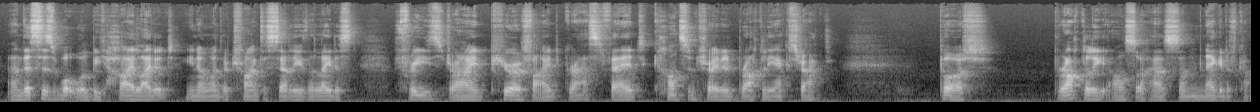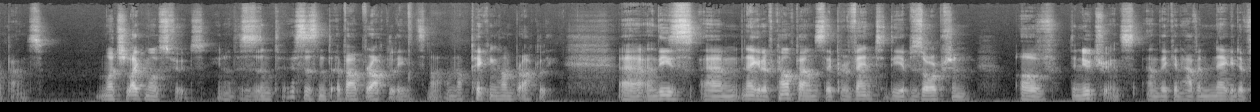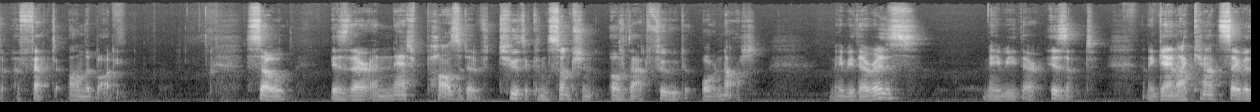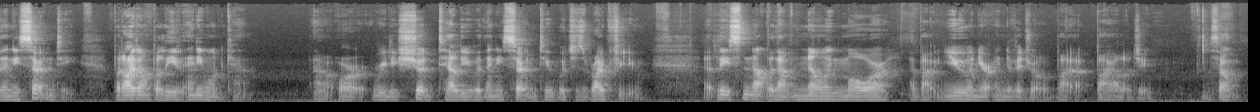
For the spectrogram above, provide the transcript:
And this is what will be highlighted, you know, when they're trying to sell you the latest freeze dried, purified, grass fed, concentrated broccoli extract. But broccoli also has some negative compounds, much like most foods. You know, this isn't this isn't about broccoli. It's not. I'm not picking on broccoli. Uh, and these um, negative compounds they prevent the absorption of the nutrients, and they can have a negative effect on the body. So is there a net positive to the consumption of that food or not? Maybe there is, maybe there isn't. And again, I can't say with any certainty, but I don't believe anyone can, uh, or really should tell you with any certainty which is right for you. At least not without knowing more about you and your individual bi- biology. So,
